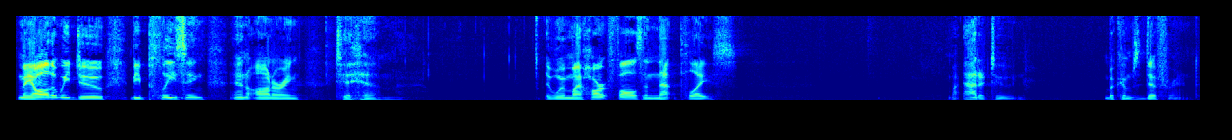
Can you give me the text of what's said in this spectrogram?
May all that we do be pleasing and honoring to Him. And when my heart falls in that place, my attitude becomes different.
